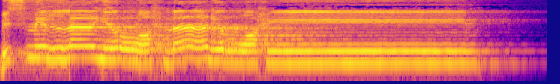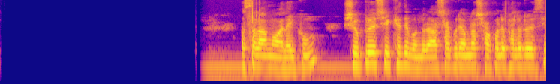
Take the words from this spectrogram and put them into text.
বিসমিল্লাহির রহমানির আসসালামু আলাইকুম। সুপ্রিয় শিক্ষার্থী বন্ধুরা, আশা করি আমরা সকলে ভালো রয়েছি।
